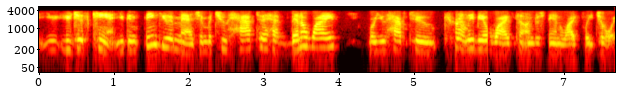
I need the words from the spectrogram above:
You you just can't. You can think you imagine, but you have to have been a wife or you have to currently be a wife to understand wifely joy.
